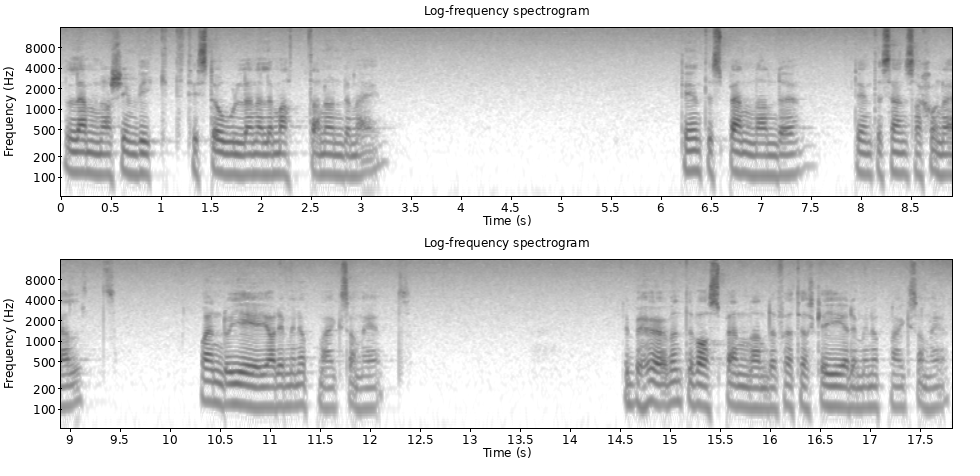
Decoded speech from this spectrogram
lämnar sin vikt till stolen eller mattan under mig. Det är inte spännande, det är inte sensationellt och ändå ger jag det min uppmärksamhet. Det behöver inte vara spännande för att jag ska ge det min uppmärksamhet.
